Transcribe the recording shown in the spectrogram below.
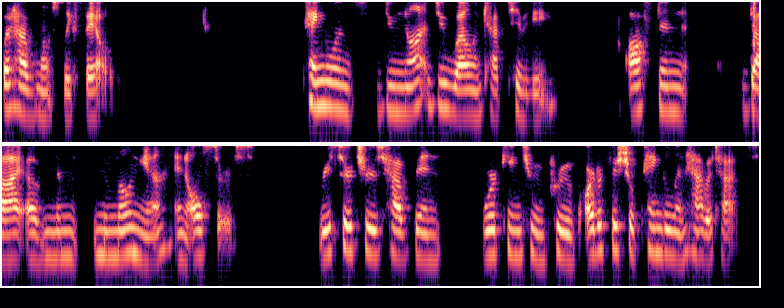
but have mostly failed. Pangolins do not do well in captivity. often die of pneumonia and ulcers. Researchers have been working to improve artificial pangolin habitats,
